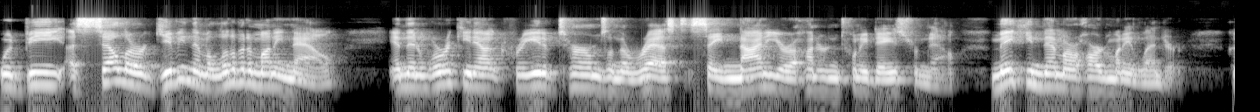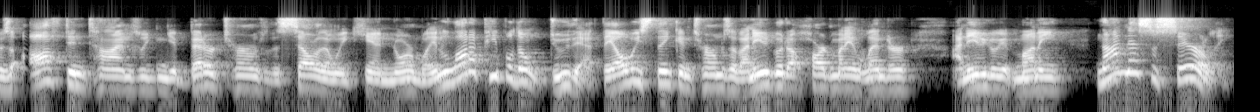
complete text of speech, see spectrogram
would be a seller giving them a little bit of money now and then working out creative terms on the rest, say 90 or 120 days from now, making them our hard money lender because oftentimes we can get better terms with a seller than we can normally. And a lot of people don't do that. They always think in terms of I need to go to a hard money lender, I need to go get money. Not necessarily.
